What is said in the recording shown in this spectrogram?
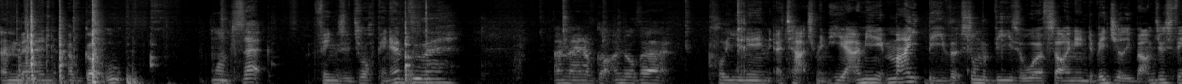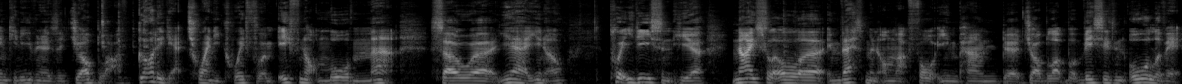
and then I've got, ooh, one sec. Things are dropping everywhere. And then I've got another cleaning attachment here. I mean, it might be that some of these are worth selling individually, but I'm just thinking even as a job lot, I've got to get 20 quid for them, if not more than that. So, uh, yeah, you know, pretty decent here. Nice little uh, investment on that £14 uh, job lot, but this isn't all of it.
